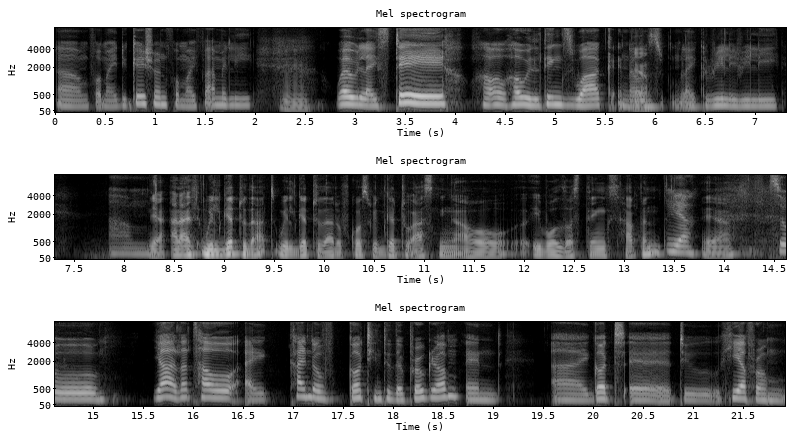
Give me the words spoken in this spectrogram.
um, for my education, for my family? Where will I stay? How how will things work? And I was like really really um, Yeah, and I th- we'll get to that. We'll get to that. Of course, we'll get to asking how if all those things happened. yeah. Yeah. So yeah, that's how I kind of got into the program and I got uh, to hear from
